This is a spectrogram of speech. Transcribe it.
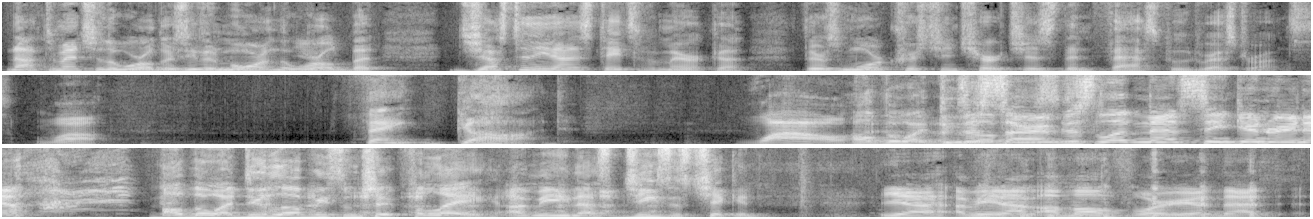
not to mention the world. There's even more in the world, but just in the United States of America, there's more Christian churches than fast food restaurants. wow. Thank God. Wow. Although I do just love sorry, I'm just letting that sink in right now. Although I do love me some Chick fil A. I mean, that's Jesus chicken. yeah, I mean, I'm, I'm all for you on that.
